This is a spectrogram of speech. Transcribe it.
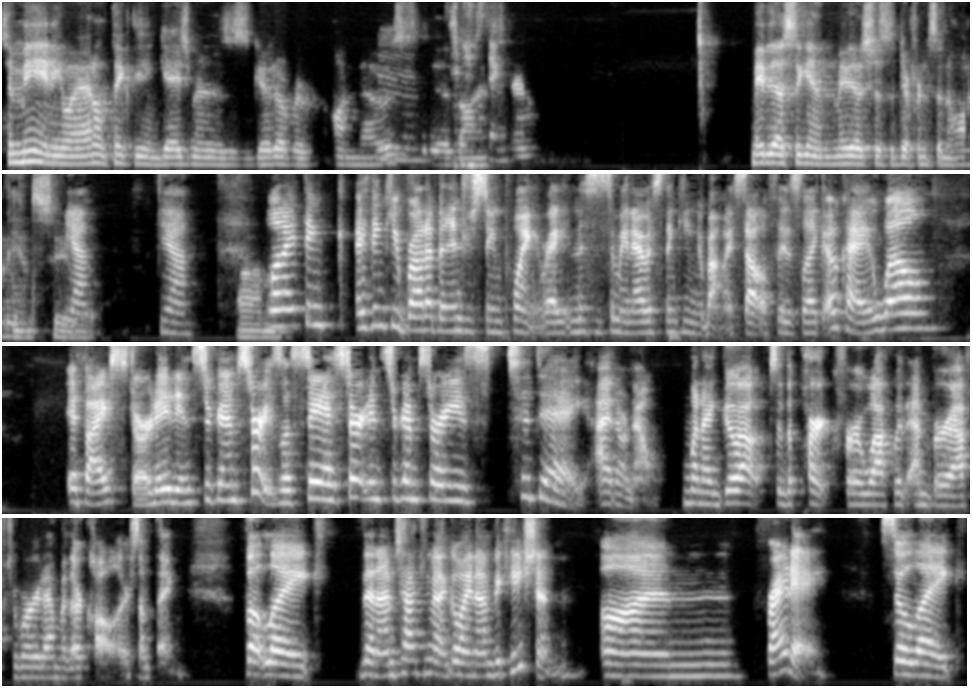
to me anyway, I don't think the engagement is as good over on those mm, as it is on Instagram. Maybe that's again, maybe that's just a difference in audience too. Yeah, yeah. Um, well, and I think I think you brought up an interesting point, right? And this is something I was thinking about myself. Is like, okay, well, if I started Instagram stories, let's say I start Instagram stories today, I don't know, when I go out to the park for a walk with Ember afterward, I'm with our call or something. But like, then I'm talking about going on vacation on Friday. So, like,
